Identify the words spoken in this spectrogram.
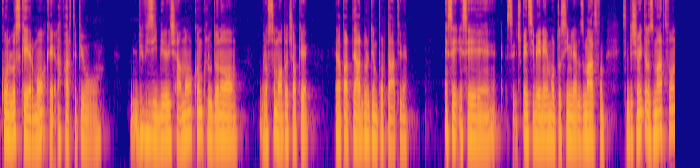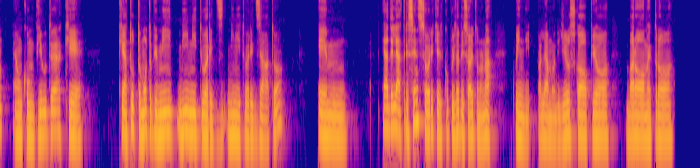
con lo schermo, che è la parte più, più visibile diciamo, concludono grosso modo ciò che è la parte hardware di un portatile. E se, e se, se ci pensi bene è molto simile allo smartphone. Semplicemente lo smartphone è un computer che, che ha tutto molto più mi, miniaturizz- miniaturizzato e, mm, e ha degli altri sensori che il computer di solito non ha. Quindi parliamo di giroscopio, barometro,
